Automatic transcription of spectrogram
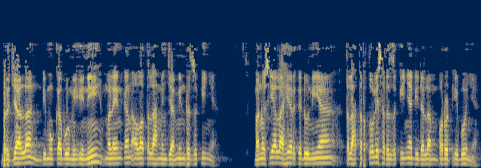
berjalan di muka bumi ini melainkan Allah telah menjamin rezekinya. Manusia lahir ke dunia telah tertulis rezekinya di dalam perut ibunya.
